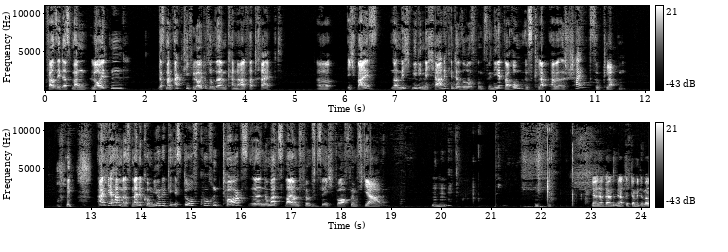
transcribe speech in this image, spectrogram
quasi, dass man Leuten, dass man aktiv Leute von seinem Kanal vertreibt. Äh, ich weiß noch nicht, wie die Mechanik hinter sowas funktioniert, warum es klappt, aber es scheint zu klappen. ah, hier haben wir's. Meine Community ist doof. Kuchen Talks äh, Nummer 52 vor fünf Jahren. Mhm. ja, der hat, hat sich damit immer,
